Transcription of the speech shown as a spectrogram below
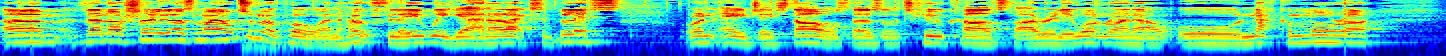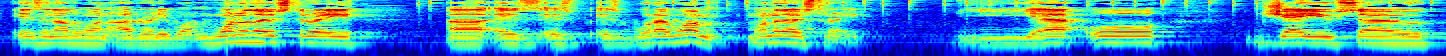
um, then I'll show you guys my ultimate pool, and hopefully we get an Alexa Bliss or an AJ Styles. Those are the two cards that I really want right now. Or Nakamura is another one I'd really want. One of those three uh, is is is what I want. One of those three. Yeah, or Jey Uso,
